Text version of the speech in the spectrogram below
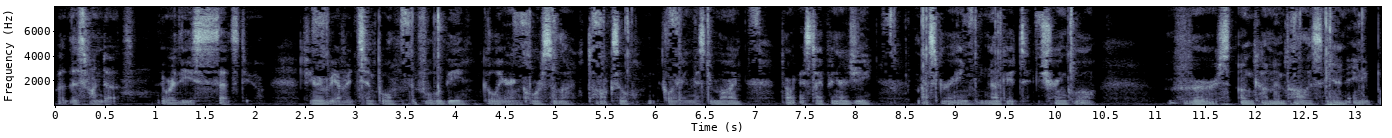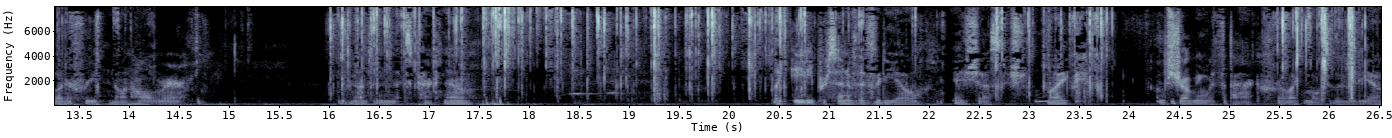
But this one does, or these sets do. Here we have a Tympole, the Vullaby, Galarian Corsola, Toxel, Galarian Mr. Mime, Darkness type Energy, Masquerain, Nugget, Tranquil, Verse, Uncommon Palossand, and a Butterfree non-holo rare. Moving on to the next pack now. Like 80% of the video is just like I'm struggling with the pack for like most of the video.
